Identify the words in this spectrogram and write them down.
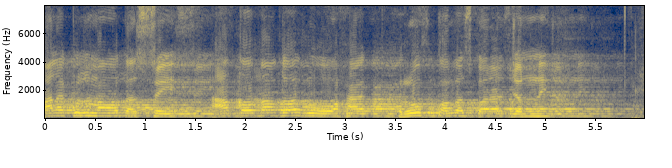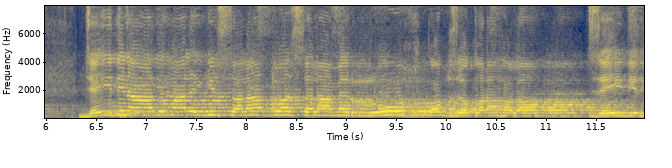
মালাকুল মাওত আসছে। আকবাদ রুহ কবজ করার জন্যে যেই দিন আদম আলাইহিস সালাতু সালামের রূহ কবজ করা হলো, যেই দিন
